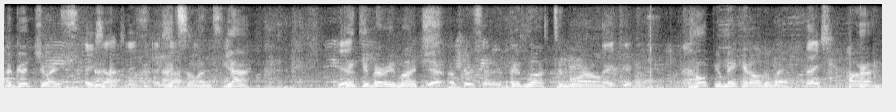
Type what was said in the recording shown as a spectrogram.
a good choice. Exactly, exactly. Excellent. Yeah. Yeah. Thank you very much. yeah, appreciate it. Good luck tomorrow. Thank you. I hope you make it all the way. Thanks. All right.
